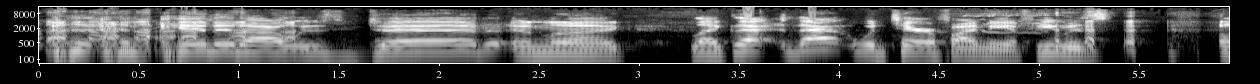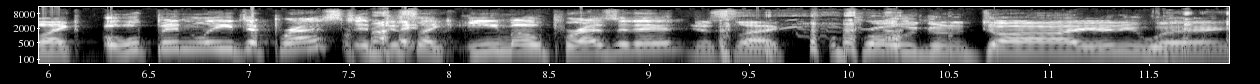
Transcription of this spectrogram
and in it I was dead, and like, like that. That would terrify me if he was like openly depressed and just like emo president, just like I'm probably gonna die anyway.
